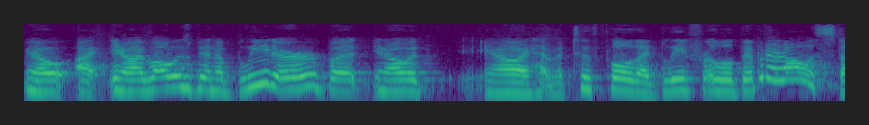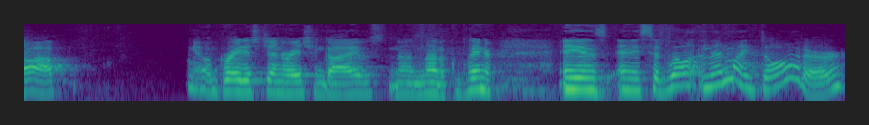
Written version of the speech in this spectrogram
you know, I, you know, I've always been a bleeder, but, you know, it, you know, I have a tooth pulled, I'd bleed for a little bit, but it would always stop. You know, greatest generation guy, I was not, not a complainer. And he, and he said, Well, and then my daughter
